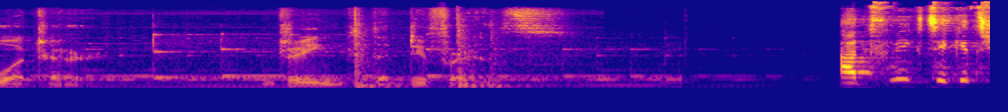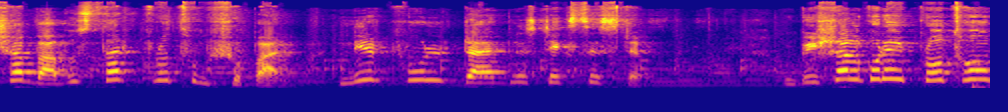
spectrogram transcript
water drink the difference আধুনিক চিকিৎসা ব্যবস্থার প্রথম সোপান, নির্ভুল ডায়াগনস্টিক সিস্টেম বিশালগড়ে প্রথম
